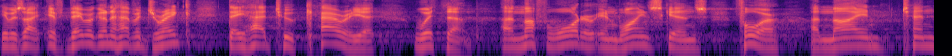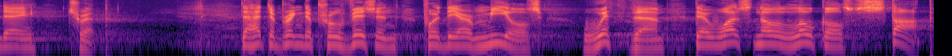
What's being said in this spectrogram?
It was like if they were going to have a drink, they had to carry it with them. Enough water in wineskins for a nine, ten day trip. They had to bring the provision for their meals with them. There was no local stop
